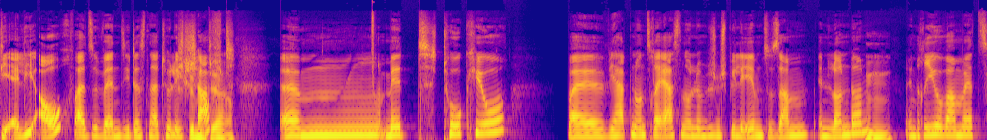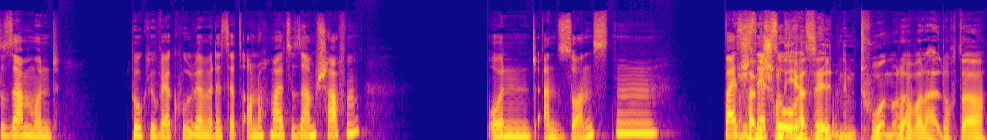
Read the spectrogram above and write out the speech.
die Ellie auch, also wenn sie das natürlich Stimmt, schafft ja. ähm, mit Tokio, weil wir hatten unsere ersten Olympischen Spiele eben zusammen in London. Mhm. In Rio waren wir jetzt zusammen und Tokio wäre cool, wenn wir das jetzt auch nochmal zusammen schaffen. Und ansonsten weiß ich jetzt schon so, eher selten im Touren, oder? Weil halt doch da,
